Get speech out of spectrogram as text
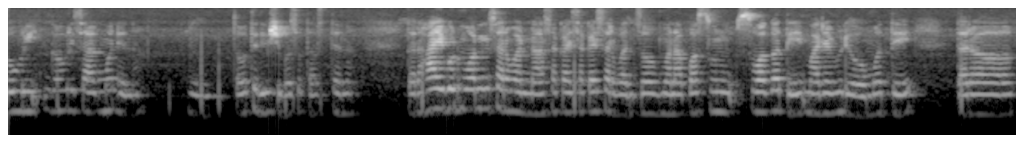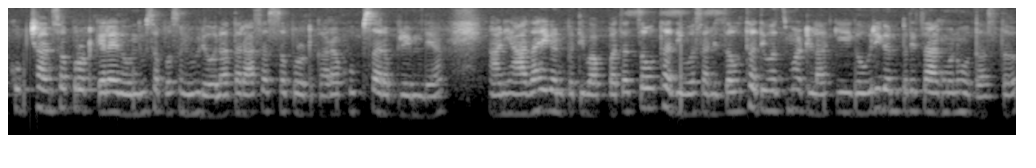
गौरी गौरीचं आगमन आहे ना. चौथ्या दिवशी बसत असते ना. तर हाय गुड मॉर्निंग सर्वांना. सकाळी सकाळी सर्वांचं मनापासून स्वागत आहे माझ्या व्हिडिओमध्ये तर खूप छान सपोर्ट केला आहे दोन दिवसापासून व्हिडिओला तर असाच सपोर्ट करा. खूप सारं प्रेम द्या. आणि आज आहे गणपती बाप्पाचा चौथा दिवस. आणि चौथा दिवस म्हटला की गौरी गणपतीचं आगमन होत असतं.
